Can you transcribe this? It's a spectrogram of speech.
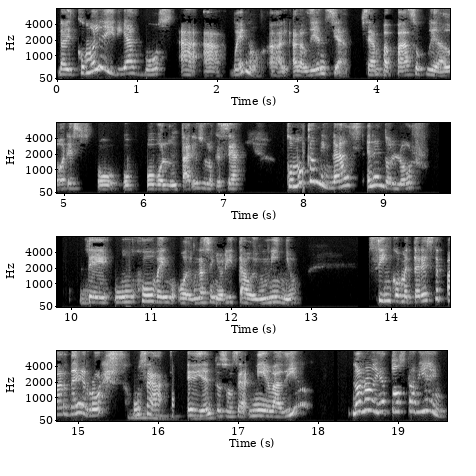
David, ¿cómo le dirías vos a, bueno, a, la audiencia, sean papás o cuidadores o, o voluntarios o lo que sea, cómo caminas en el dolor de un joven o de una señorita o de un niño sin cometer este par de errores, o sea, mm. evidentes, o sea, ni evadir, no, no, ya todo está bien,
